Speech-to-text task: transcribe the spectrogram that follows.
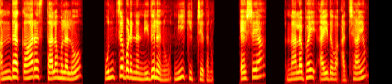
అంధకార స్థలములలో ఉంచబడిన నిధులను నీకిచ్చేదను. యెషయా నలభై ఐదవ అధ్యాయం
